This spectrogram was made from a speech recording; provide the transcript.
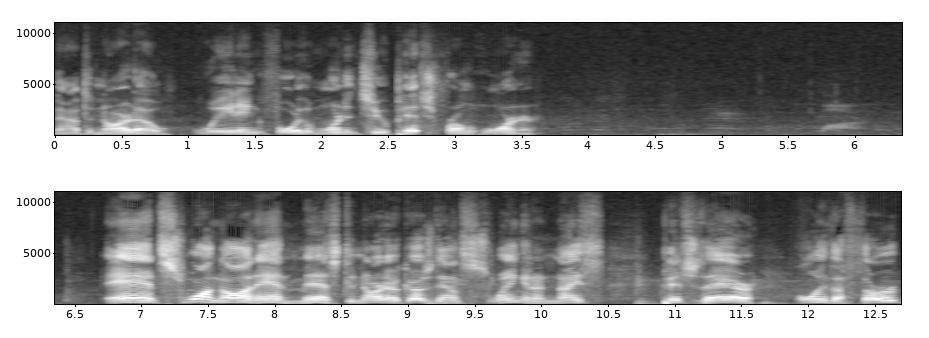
Now DiNardo waiting for the one and two pitch from Warner. And swung on and missed. DiNardo goes down swinging a nice pitch there. Only the third,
